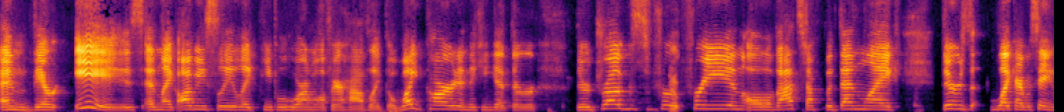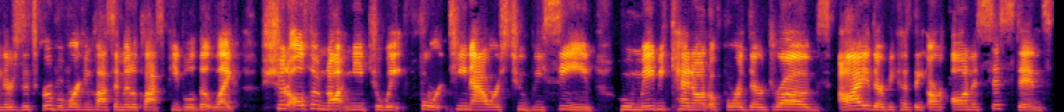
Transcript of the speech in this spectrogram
and there is and like obviously like people who are on welfare have like a white card and they can get their their drugs for yep. free and all of that stuff but then like there's like i was saying there's this group of working class and middle class people that like should also not need to wait 14 hours to be seen who maybe cannot afford their drugs either because they aren't on assistance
